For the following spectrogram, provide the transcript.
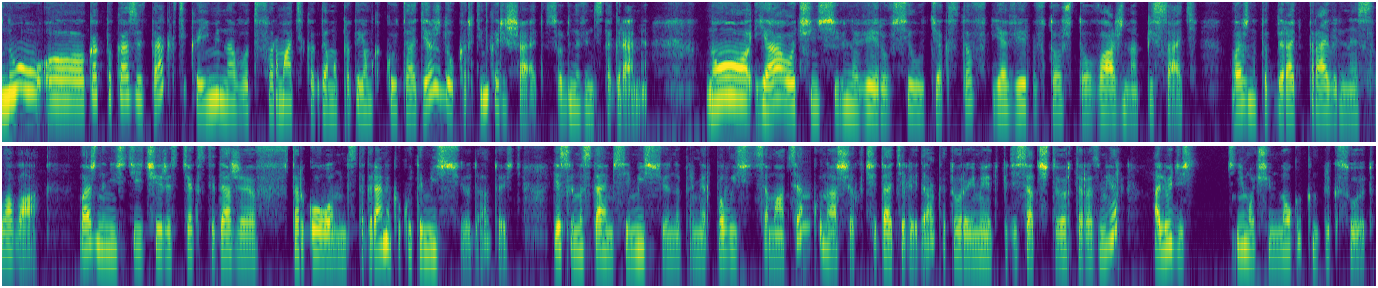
Ну, как показывает практика, именно вот в формате, когда мы продаем какую-то одежду, картинка решает, особенно в Инстаграме. Но я очень сильно верю в силу текстов, я верю в то, что важно писать, важно подбирать правильные слова, важно нести через тексты даже в торговом Инстаграме какую-то миссию, да, то есть если мы ставим себе миссию, например, повысить самооценку наших читателей, да, которые имеют 54 размер, а люди с ним очень много комплексуют,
